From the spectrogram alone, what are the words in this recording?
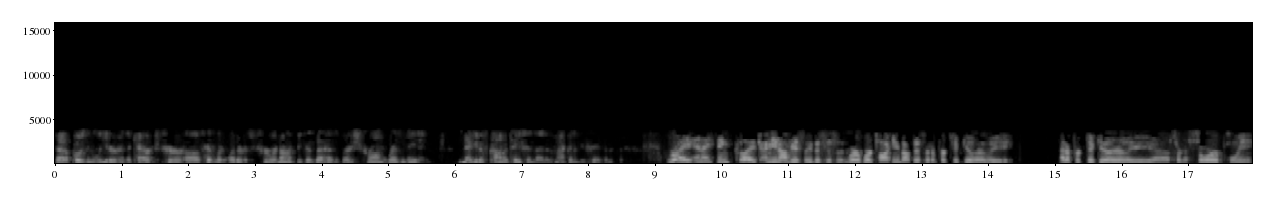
that opposing leader in the caricature of Hitler, whether it's true or not, because that has a very strong resonating negative connotation that is not going to be shaken. Right, and I think like I mean obviously this is we're we're talking about this at a particularly at a particularly uh, sort of sore point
